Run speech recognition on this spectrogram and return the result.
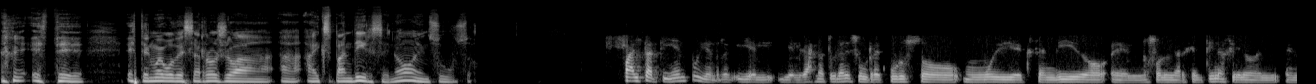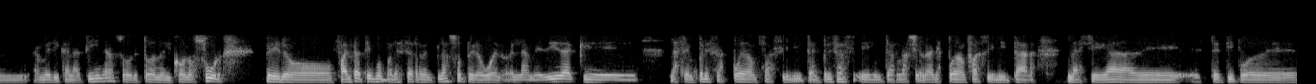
este, este nuevo desarrollo a, a expandirse ¿no? en su uso falta tiempo y el, y, el, y el, gas natural es un recurso muy extendido no solo en Argentina, sino en, América Latina, sobre todo en el cono sur. Pero falta tiempo para ese reemplazo, pero bueno, en la medida que las empresas puedan facilitar, empresas eh, internacionales puedan facilitar la llegada de este tipo de,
